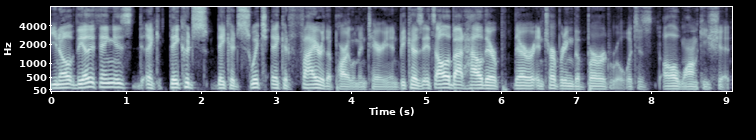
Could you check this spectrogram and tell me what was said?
you know, the other thing is like they could they could switch they could fire the parliamentarian because it's all about how they're they're interpreting the Byrd rule, which is all wonky shit.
